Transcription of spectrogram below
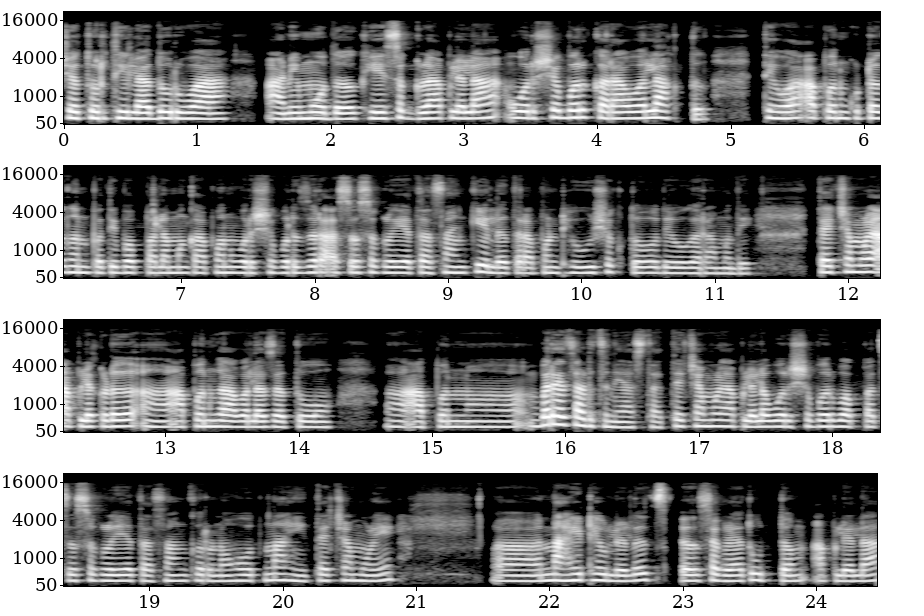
चतुर्थीला दुर्वा आणि मोदक हे सगळं आपल्याला वर्षभर करावं लागतं. तेव्हा आपण कुठं गणपती बाप्पाला मग आपण वर्षभर जर असं सगळं यथासांग केलं तर आपण ठेवू शकतो देवघरामध्ये. त्याच्यामुळे आपल्याकडं आपण गावाला जातो आपण बऱ्याच अडचणी असतात. त्याच्यामुळे आपल्याला वर्षभर बाप्पाचं सगळं यथासांग करणं होत नाही. त्याच्यामुळे नाही ठेवलेलंच सगळ्यात उत्तम आपल्याला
